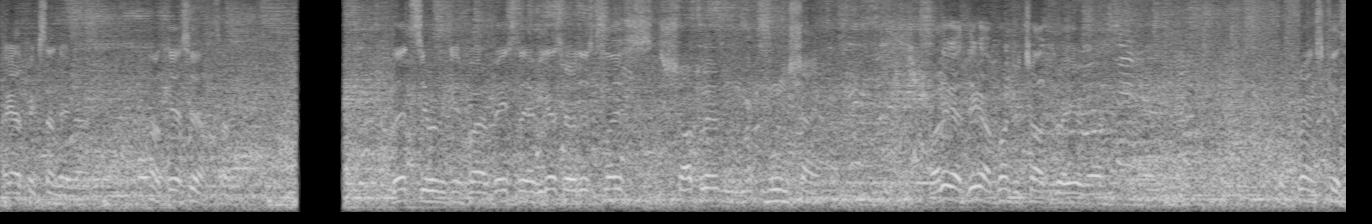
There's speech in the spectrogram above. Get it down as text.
I gotta pick Sunday now. Okay, oh, that's it. So, let's see what we can find. Basically, have you guys heard of this place? Chocolate moonshine. Oh, they got, they got a bunch of chocolate right here, guys. The French kiss.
